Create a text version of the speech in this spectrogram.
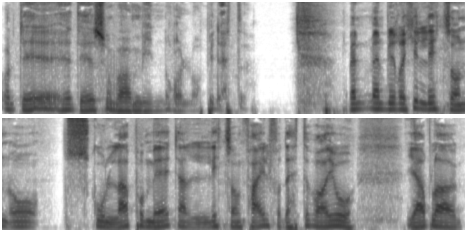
Og det er det som var min rolle oppi dette. Men, men blir det ikke litt sånn å skulle på media litt sånn feil, for dette var jo Jærbladet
